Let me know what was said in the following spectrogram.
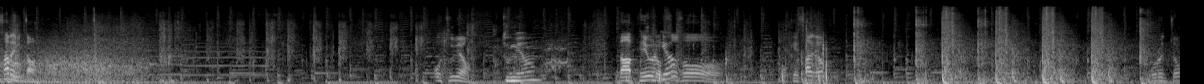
사람 있다. 어 두명 두 명. 나 배율 사격? 없어서 오케이 사격 오른쪽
